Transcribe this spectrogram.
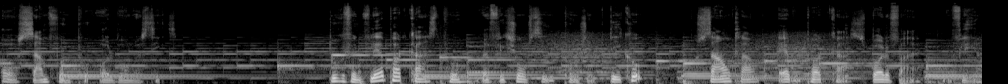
og Samfund på Aalborg Universitet. Du kan finde flere podcasts på refleksionstid.dk, på SoundCloud, Apple Podcasts, Spotify og flere.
